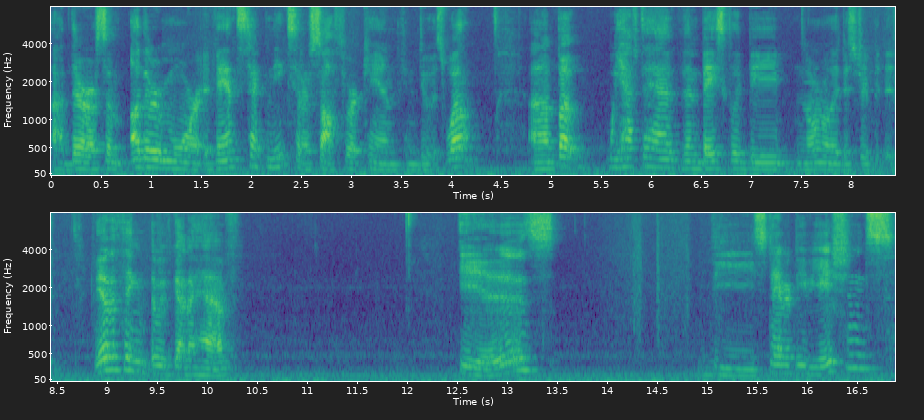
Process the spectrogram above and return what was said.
Uh, there are some other more advanced techniques that our software can, can do as well. Uh, but we have to have them basically be normally distributed. The other thing that we've got to have is the standard deviations.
